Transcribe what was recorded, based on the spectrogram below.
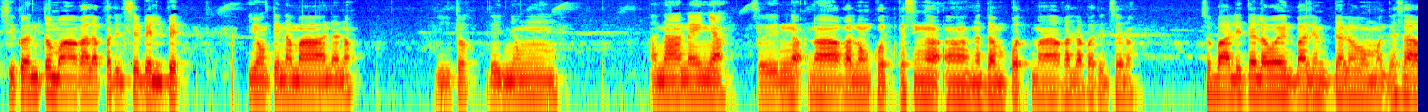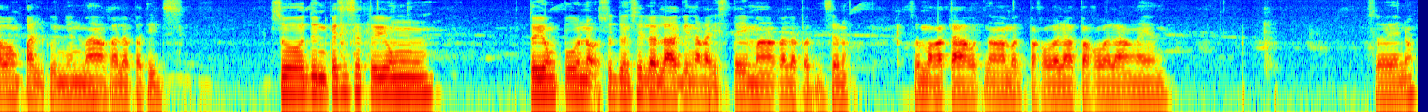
Si Kanto mga kalapatids si Velvet. Yung tinamaan ano dito. Then yung ang nanay niya. So yun nga nakakalungkot kasi nga ah, nadampot mga kalapatids ano. So bali dalawa yun, bali dalawang mag-asawang palkon yun mga kalapatids. So dun kasi sa tuyong tuyong puno, so dun sila lagi naka-stay mga kalapatids ano. So makatakot na nga magpakawala-pakawala ngayon. So ayun no,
